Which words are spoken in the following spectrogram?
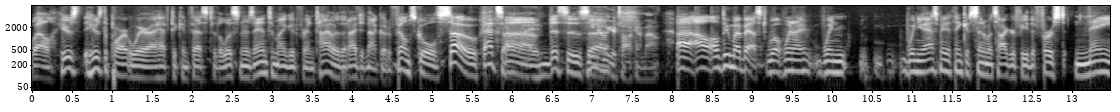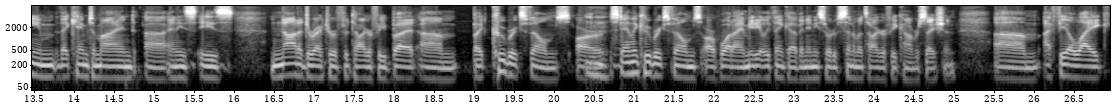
Well, here's here's the part where I have to confess to the listeners and to my good friend Tyler that I did not go to film school. So That's all right. um, This is You uh, know what you're talking about. Uh, I'll, I'll do my best. Well, when I when when you asked me to think of cinematography, the first name that came to mind, uh, and he's he's not a director of photography, but um, but Kubrick's films are Stanley Kubrick's films are what I immediately think of in any sort of cinematography conversation. Um, I feel like.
